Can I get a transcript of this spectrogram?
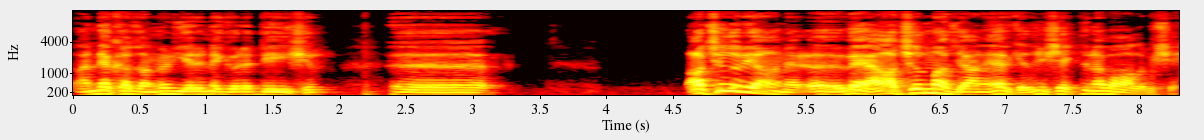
Ha, Ne kazanır yerine göre değişir. Ee, açılır yani ee, veya açılmaz yani herkesin şekline bağlı bir şey.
